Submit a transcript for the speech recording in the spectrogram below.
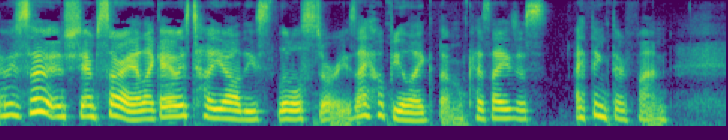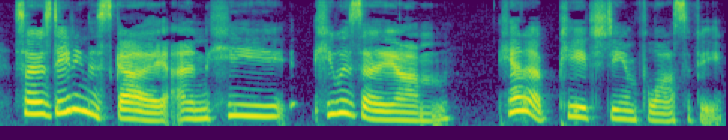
It was so interesting. I'm sorry. Like, I always tell you all these little stories. I hope you like them because I just, I think they're fun. So I was dating this guy and he, he was a, um, he had a PhD in philosophy.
